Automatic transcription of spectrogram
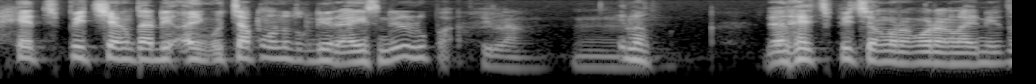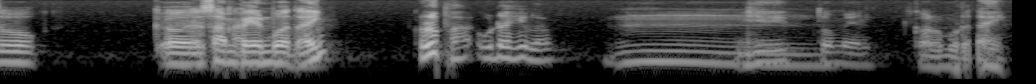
Head speech yang tadi aing ucapkan untuk diri aing sendiri lupa. Hilang. Hmm. Hilang. Dan head speech yang orang-orang lain itu eh, uh, sampaikan buat aing lupa, udah hilang. Hmm. Gitu men kalau buat aing.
